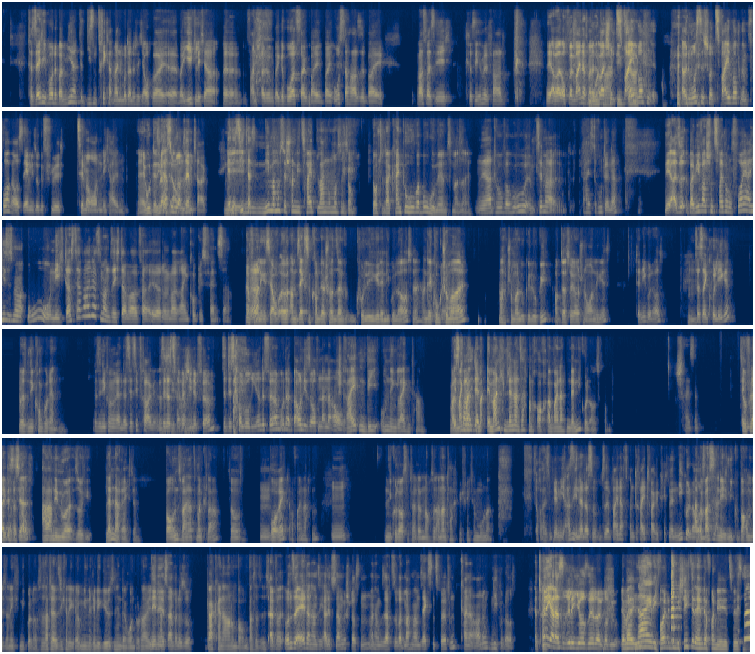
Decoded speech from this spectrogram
Tatsächlich wurde bei mir, diesen Trick hat meine Mutter natürlich auch bei, äh, bei jeglicher äh, Veranstaltung, bei Geburtstag, bei, bei Osterhase, bei was weiß ich, Christi Himmelfahrt. nee, aber auch bei Weihnachtsmann. Montag, aber schon zwei Dienstag. Wochen, aber du musstest schon zwei Wochen im Voraus irgendwie so gefühlt Zimmer ordentlich halten. Ja, gut, sieht Oder das hast du ja nur auch, am ne? selben Tag? Nee, der sieht das. Nee, man musste schon die Zeit lang, und musste auch, durfte da kein Tohu Wabohu mehr im Zimmer sein. Ja, Tohuwahu im Zimmer heißt Route, ne? Nee, also bei mir war es schon zwei Wochen vorher, hieß es mal, oh, nicht, dass der Weihnachtsmann sich da mal verirrt und mal reinguckt durchs Fenster. Ja, vor Ja. allen Dingen ist ja auch äh, am 6. kommt ja schon sein Kollege, der Nikolaus, ne? Und der guckt Ja. schon mal, macht schon mal Luki Luki, ob das ja schon ordentlich ist. Der Nikolaus. Hm. Ist das sein Kollege? Oder sind die Konkurrenten? Das sind die Konkurrenten? Das ist jetzt die Frage. Das sind das zwei Frage. verschiedene Firmen? Sind das konkurrierende Firmen oder bauen die so aufeinander auf? Streiten die um den gleichen Tag? Weil manchmal, in, in manchen Ländern sagt man doch auch am Weihnachten der Nikolaus kommt. Scheiße. So, Denken vielleicht ist es ja, auf? aber haben die nur so Länderrechte. Bei uns Weihnachtsmann klar, so Mhm. Vorrecht auf Weihnachten. Mhm. Nikolaus hat halt dann noch so einen anderen Tag gekriegt im Monat. Ist auch also irgendwie assi, ne? dass so der Weihnachtsmann drei Tage kriegt der Nikolaus. Aber was ist eigentlich Nico? Warum ist eigentlich Nikolaus? Das hat ja sicherlich irgendwie einen religiösen Hintergrund, oder? Ich Nee, nee, ist einfach nur so. gar keine Ahnung, warum was das ist. Einfach, unsere Eltern haben sich alle zusammengeschlossen und haben gesagt, so, was machen wir am 6.12.? Keine Ahnung, Nikolaus. Natürlich hat das einen religiösen Hintergrund. Ja, weil nein, ich wollte die Geschichte dahinter von dir jetzt wissen.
